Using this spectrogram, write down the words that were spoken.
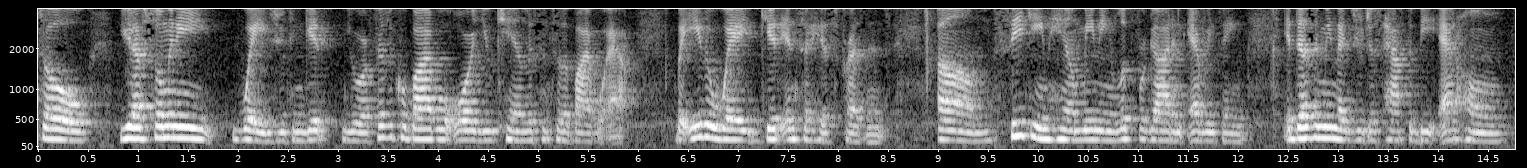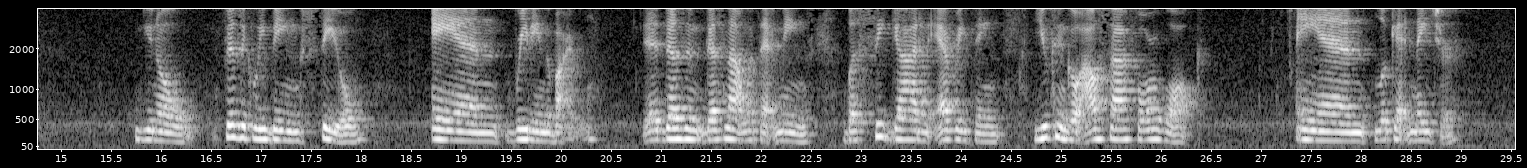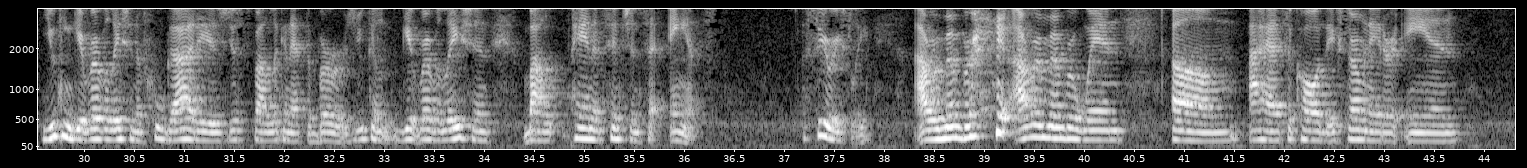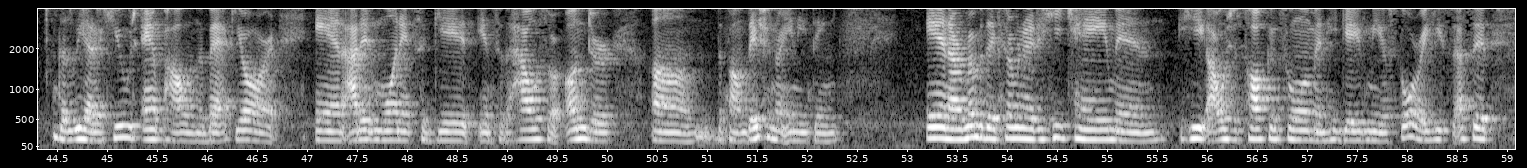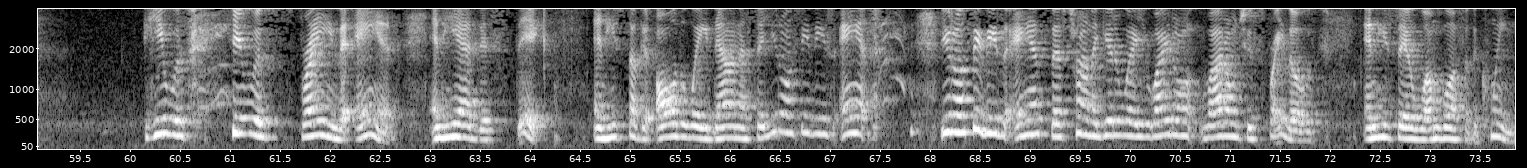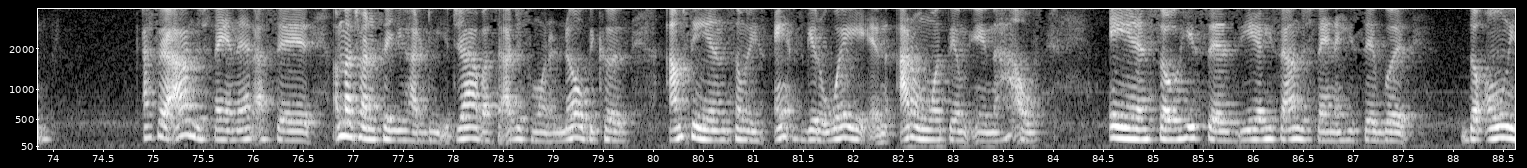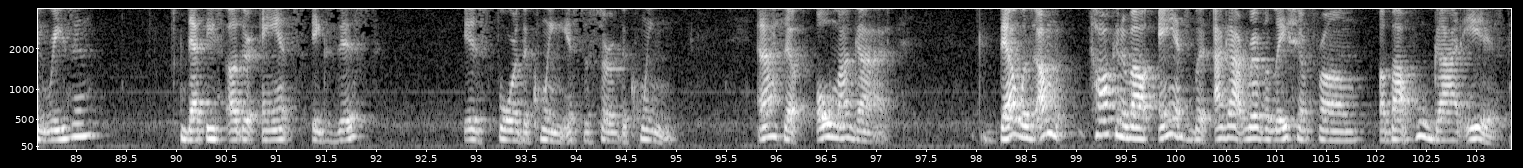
So you have so many ways you can get your physical Bible or you can listen to the Bible app. But either way, get into his presence. Um, seeking him, meaning look for God in everything. It doesn't mean that you just have to be at home, you know, physically being still and reading the Bible. It doesn't, that's not what that means. But seek God in everything. You can go outside for a walk and look at nature. You can get revelation of who God is just by looking at the birds. You can get revelation by paying attention to ants. Seriously. I remember I remember when um, I had to call the exterminator and because we had a huge ant pile in the backyard and I didn't want it to get into the house or under um, the foundation or anything. And I remember the exterminator, he came and he, I was just talking to him and he gave me a story. He I said, he was, he was spraying the ants and he had this stick and he stuck it all the way down. I said, you don't see these ants? you don't see these ants that's trying to get away. Why don't, why don't you spray those? And he said, well, I'm going for the queen. I said, I understand that. I said, I'm not trying to tell you how to do your job. I said, I just want to know because I'm seeing some of these ants get away and I don't want them in the house. And so he says, yeah, he said, I understand that. He said, but the only reason that these other ants exist is for the queen, is to serve the queen. And I said, oh my God, that was, I'm talking about ants, but I got revelation from about who God is.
